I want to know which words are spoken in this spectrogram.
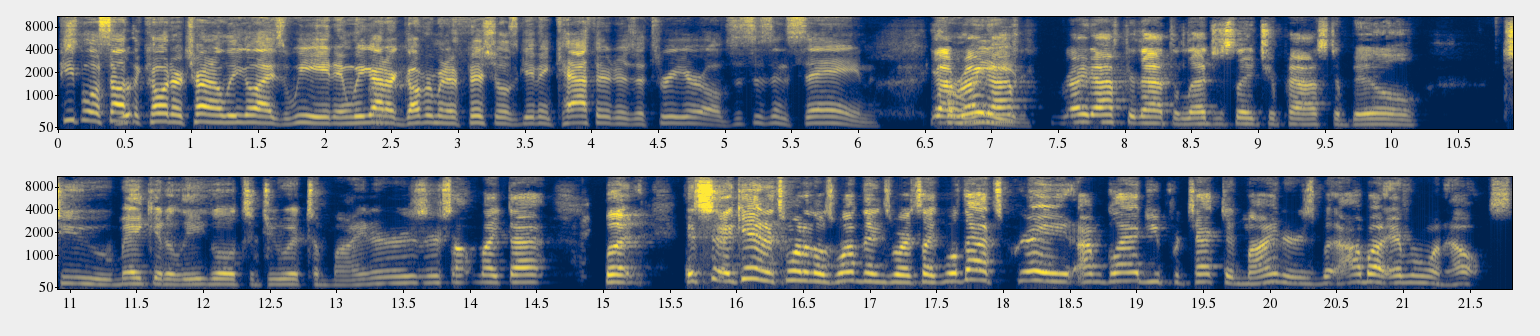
people in South Dakota are trying to legalize weed, and we got our government officials giving catheters to three year olds. This is insane. Yeah, for right weed. after right after that, the legislature passed a bill to make it illegal to do it to minors or something like that. But it's again, it's one of those one things where it's like, well, that's great. I'm glad you protected minors, but how about everyone else?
